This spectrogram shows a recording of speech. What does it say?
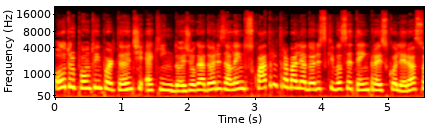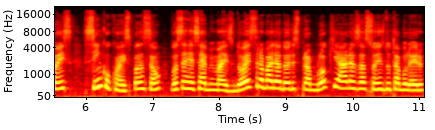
Outro ponto importante é que em dois jogadores, além dos quatro trabalhadores que você tem para escolher ações, cinco com a expansão, você recebe mais dois trabalhadores para bloquear as ações do tabuleiro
